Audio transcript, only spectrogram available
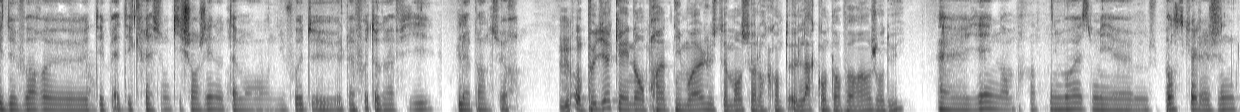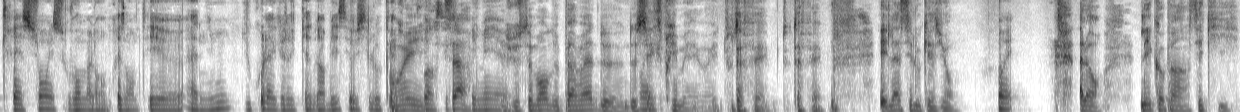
Et de voir des, des créations qui changeaient, notamment au niveau de la photographie, de la peinture. On peut dire qu'il y a une empreinte nimoise justement sur l'art cont- l'art contemporain aujourd'hui? Il y a une empreinte nimoise, mais euh, je pense que la jeune création est souvent mal représentée euh, à Nîmes. Du coup, la galerie 4 Barbier, c'est aussi l'occasion de pouvoir s'exprimer. euh. Justement, de permettre de, s'exprimer. Oui, tout à fait, tout à fait. Et là, c'est l'occasion. Ouais. Alors, les copains, c'est qui?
